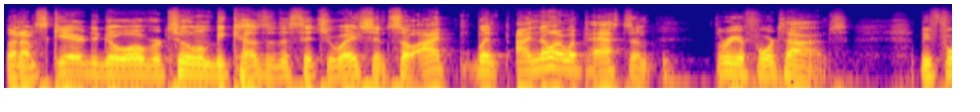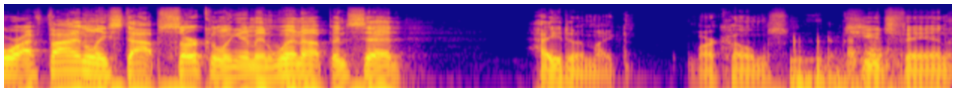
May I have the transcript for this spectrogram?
but I'm scared to go over to him because of the situation. So I went I know I went past him three or four times before I finally stopped circling him and went up and said, "How you doing, Mike? Mark Holmes, huge fan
